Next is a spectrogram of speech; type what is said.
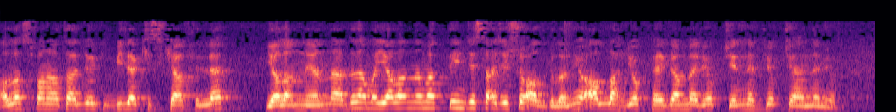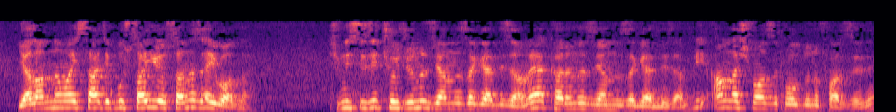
Allah subhanahu teala diyor ki bilakis kafirler yalanlayanlardır ama yalanlamak deyince sadece şu algılanıyor. Allah yok, peygamber yok, cennet yok, cehennem yok. Yalanlamayı sadece bu sayıyorsanız eyvallah. Şimdi sizin çocuğunuz yanınıza geldiği zaman veya karınız yanınıza geldiği zaman bir anlaşmazlık olduğunu farz edin.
